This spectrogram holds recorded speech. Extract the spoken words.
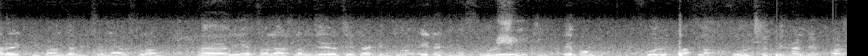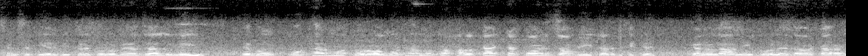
আরও একটি পাঞ্জাবি চলে আসলাম। নিয়ে চলে আসলাম যে, যেটা কিন্তু, এটা কিন্তু ফুল সুতি এবং ফুল পাতলা, ফুল সুতি হান্ড্রেড পার্সেন্ট সুতি, এর ভিতরে কোনো ভেজাল নেই এবং ওঠার মতো, রং ওঠার মতো হালকা একটা কষ যাবে এটার থেকে। কেননা আমি বলে দেওয়ার কারণ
